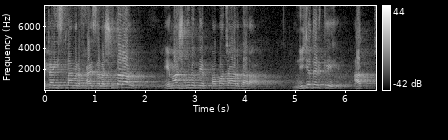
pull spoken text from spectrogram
এটাই ইসলামের ফায়সালা। সুতরাং এ মাসগুলোতে পাপাচার দ্বারা নিজেদেরকে আত্ম,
